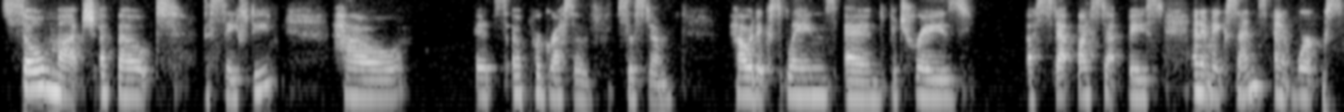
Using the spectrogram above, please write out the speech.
So much about the safety, how it's a progressive system, how it explains and portrays a step by step base and it makes sense and it works.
